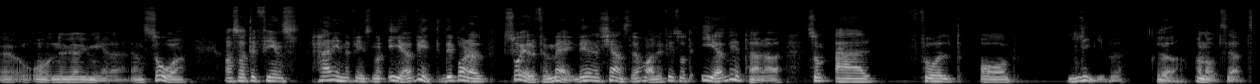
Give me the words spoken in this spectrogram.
eh, och nu är jag ju mer än så. Alltså att det finns, här inne finns något evigt. Det är bara, så är det för mig. Det är en känsla jag har. Det finns något evigt här eh, som är fullt av liv Ja. på något sätt.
